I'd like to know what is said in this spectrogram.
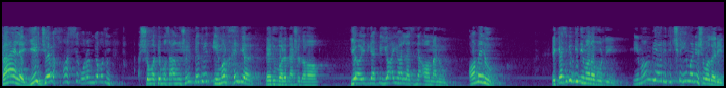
بله یه جای خاصی قرآن میگه آقا شما که مسلمان شدید بدونید ایمان خیلی بهتون وارد نشده ها. یه آیه دیگه است یا ایها الذین آمنو. آمنو. یه کسی که میگه ایمان آوردیم ایمان بیارید چه ایمانی شما دارید؟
